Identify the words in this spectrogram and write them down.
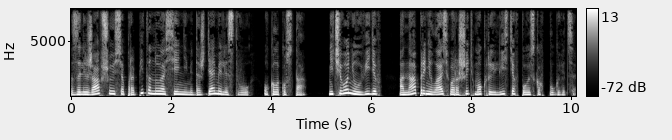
залежавшуюся пропитанную осенними дождями листву около куста. Ничего не увидев, она принялась ворошить мокрые листья в поисках пуговицы.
